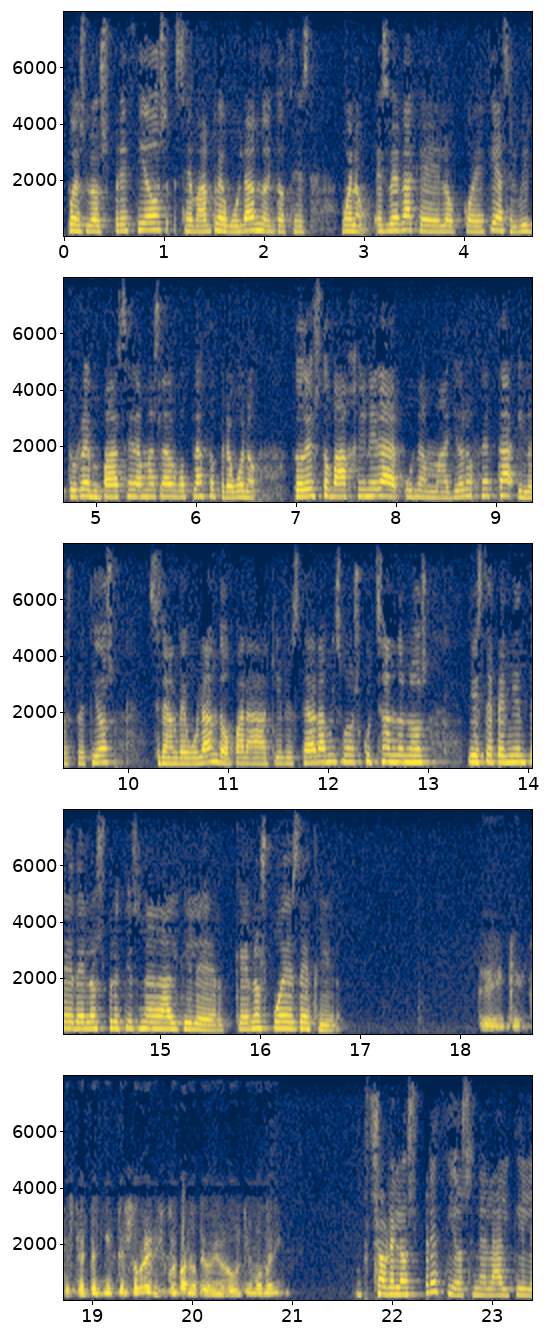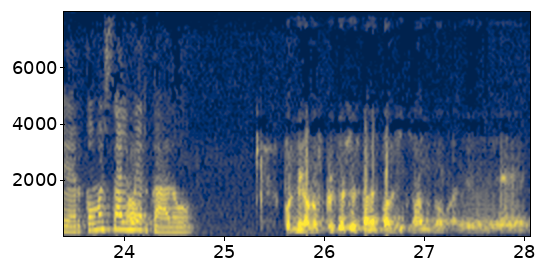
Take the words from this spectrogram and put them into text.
pues los precios se van regulando. Entonces, bueno, es verdad que lo que decías, el Virturren va a ser a más largo plazo, pero bueno, todo esto va a generar una mayor oferta y los precios se irán regulando. Para quien esté ahora mismo escuchándonos y esté pendiente de los precios en el alquiler, ¿qué nos puedes decir? Eh, que, esté pendiente sobre, disculpa, no te he oído lo último, Meli. Sobre los precios en el alquiler, ¿cómo está el ah. mercado? Pues mira, los precios se están estabilizando. Eh,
